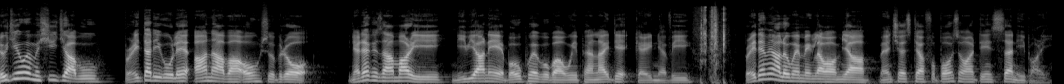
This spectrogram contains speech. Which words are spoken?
လူချင်းဝင်မရှိကြဘူးပရိသတ်တွေကိုလည်းအားနာပါအောင်ဆိုပြီးတော့ United ကစားသမားတွေနီးပြားနဲ့ဘုတ်ဖွဲ့ကိုပါဝေဖန်လိုက်တဲ့ Gary Neville ပရိသတ်များလုံးပဲမင်္ဂလာပါများ Manchester Football ဆောင်အတင်ဆက်နေပါတယ်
